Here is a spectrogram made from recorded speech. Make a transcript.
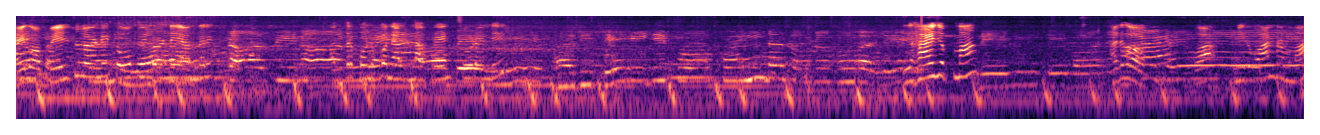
అయ్యో బెల్ట్లు అండి టోపీలు అండి అందరు కొనుక్కొని వెళ్తున్నా ఫ్రెండ్స్ చూడండి. హాయ్ చెప్పమ్మా. అదిగో వా మీరు వానరమ్మా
